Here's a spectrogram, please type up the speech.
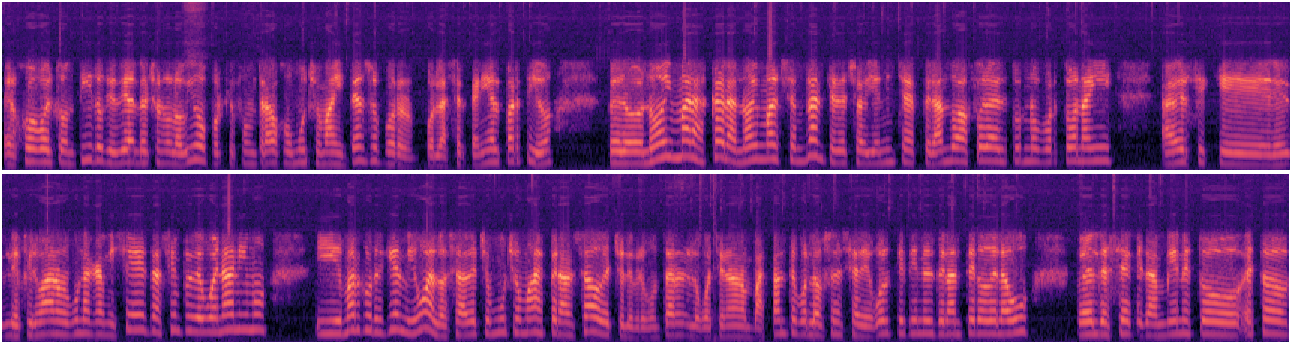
el juego del tontito, que de hecho no lo vimos porque fue un trabajo mucho más intenso por, por la cercanía del partido, pero no hay malas caras, no hay mal semblante, de hecho había hinchas esperando afuera del turno portón ahí a ver si es que le, firmaron alguna camiseta, siempre de buen ánimo, y Marco Riquelme igual, o sea, de hecho mucho más esperanzado, de hecho le preguntaron, lo cuestionaron bastante por la ausencia de gol que tiene el delantero de la U, pero él decía que también esto, esto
